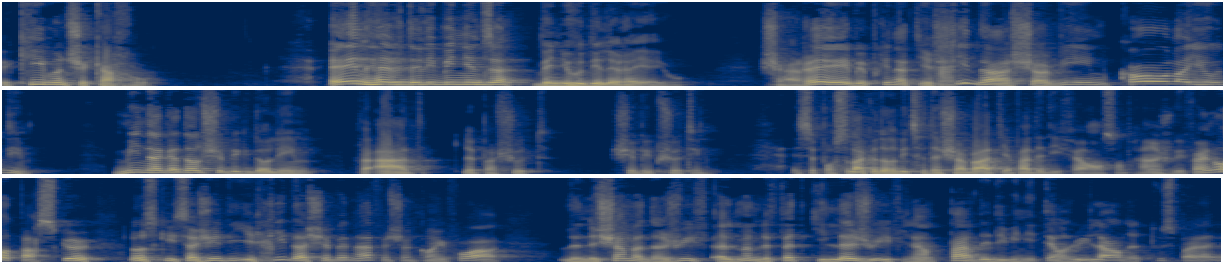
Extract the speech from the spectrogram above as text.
וכיוון שכך הוא, אין הבדלים בעניין זה בין יהודי לרעהו, שהרי בבחינת יחידה שווים כל היהודים, מן הגדול שבגדולים ועד לפשוט שבפשוטים. Et c'est pour cela que dans le mitzvah de Shabbat, il n'y a pas de différence entre un juif et un autre, parce que lorsqu'il s'agit Yechida et encore une fois, le neshama d'un juif, elle-même, le fait qu'il est juif, il a une part des divinités en lui, là, on est tous pareils.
